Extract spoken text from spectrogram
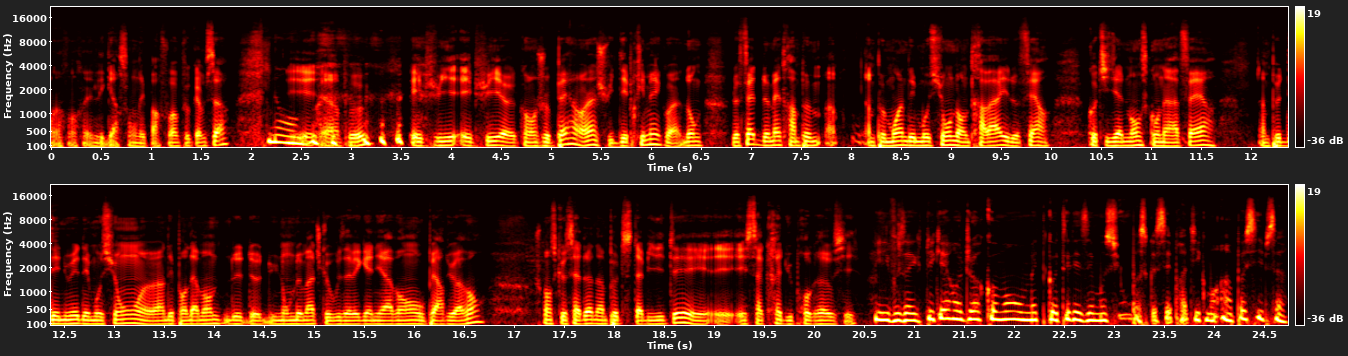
les garçons, on est parfois un peu comme ça. Non. Et, un peu. et puis, et puis euh, quand je perds, voilà, je suis déprimé, quoi. Donc le fait de mettre un peu, un, peu moins d'émotion dans le travail, de faire quotidiennement ce qu'on a à faire, un peu dénué d'émotion, euh, indépendamment du nombre de matchs que vous avez gagné avant ou perdu avant je pense que ça donne un peu de stabilité et, ça crée du progrès aussi. il vous a expliqué, Roger, comment on met de côté les émotions Parce que c'est pratiquement impossible, ça.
